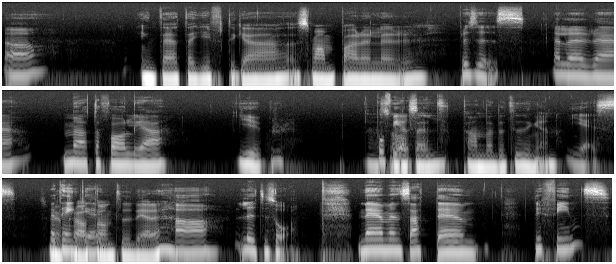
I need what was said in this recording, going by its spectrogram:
Ja. Ja, Inte äta giftiga svampar eller precis. Eller eh, möta farliga djur. På fel sätt. tandade tigern. Yes. Som Jag jag, tänker- pratade om tidigare. Ja, lite så. Nej men så att eh, det finns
